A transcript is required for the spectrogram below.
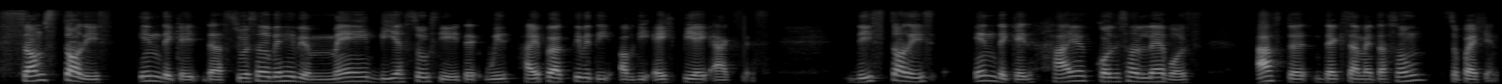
some studies indicate that suicidal behavior may be associated with hyperactivity of the HPA axis. These studies indicate higher cortisol levels after dexamethasone suppression.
